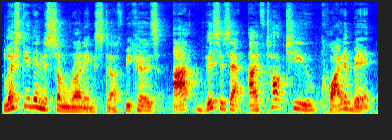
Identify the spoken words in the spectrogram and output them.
Let's get into some running stuff because I this is a, I've talked to you quite a bit,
